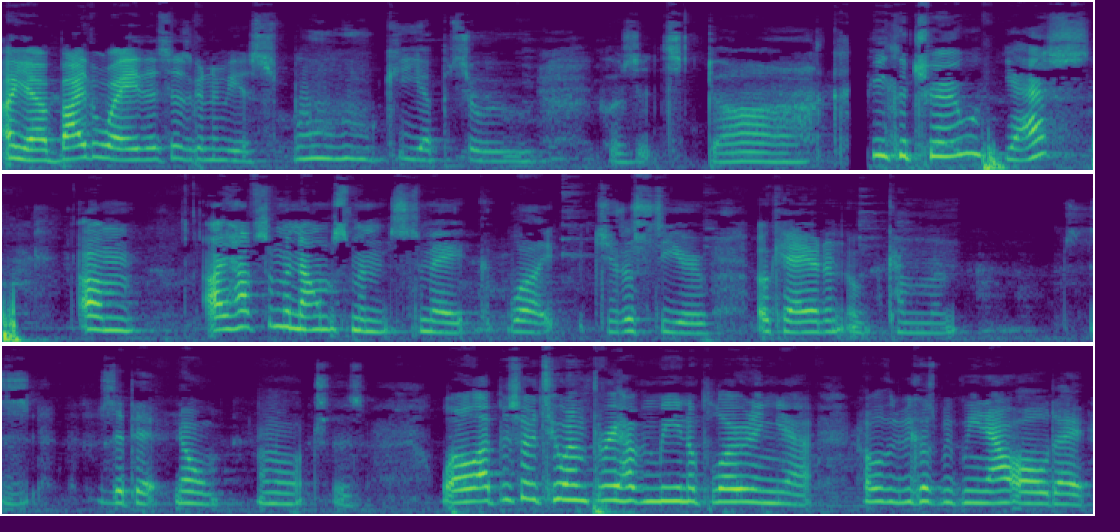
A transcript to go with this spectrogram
Oh yeah, by the way, this is gonna be a spooky episode because it's dark. Pikachu, yes. Um, I have some announcements to make, like, just to you. Okay, I don't know, cameraman. Z zip it. No, I don't watch this. Well, episode 2 and 3 haven't been uploading yet. Probably because we've been out all day.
